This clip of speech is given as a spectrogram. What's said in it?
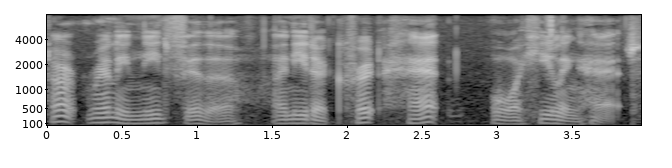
I don't really need feather. I need a crit hat or a healing hat.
